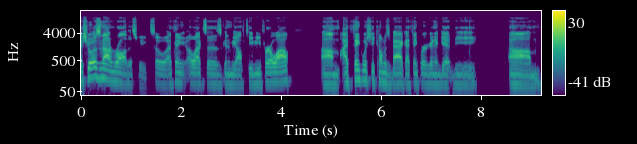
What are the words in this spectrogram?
because she wasn't on Raw this week, so I think Alexa is going to be off TV for a while. Um, I think when she comes back, I think we're going to get the um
